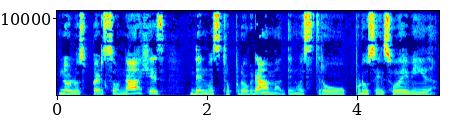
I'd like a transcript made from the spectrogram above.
no los personajes de nuestro programa, de nuestro proceso de vida.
